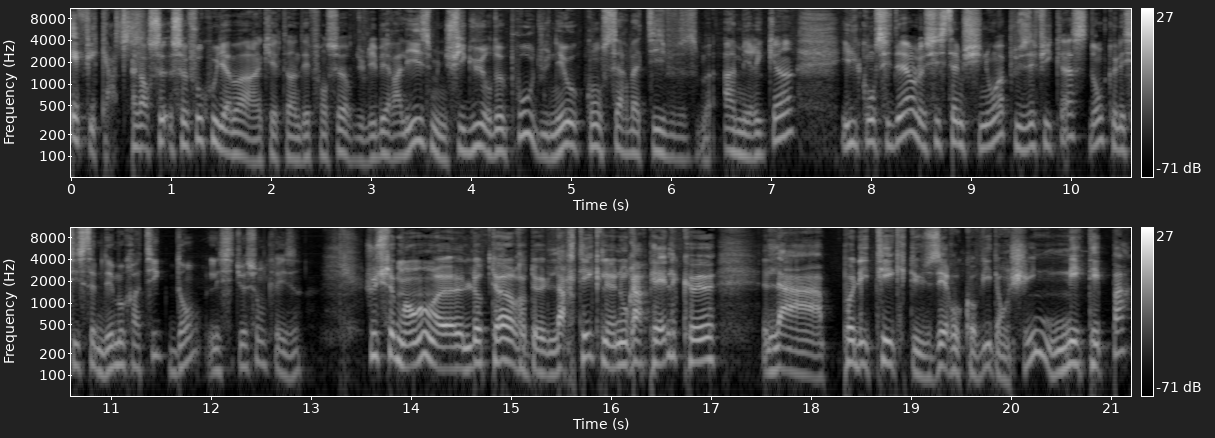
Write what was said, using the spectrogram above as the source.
efficace. Alors ce, Fukuyama, hein, qui est un défenseur du libéralisme, une figure de proue du néoconservatisme américain, il considère le système chinois plus efficace donc que les systèmes démocratiques dans les situations de crise. Justement, euh, l'auteur de l'article nous rappelle que la politique du zéro Covid en Chine n'était pas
